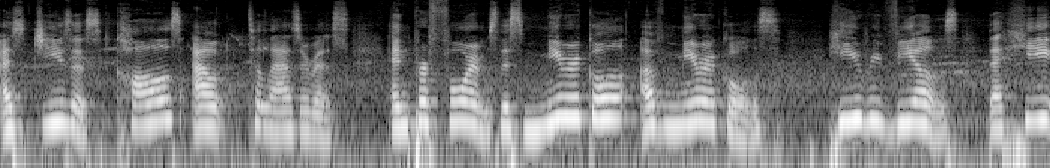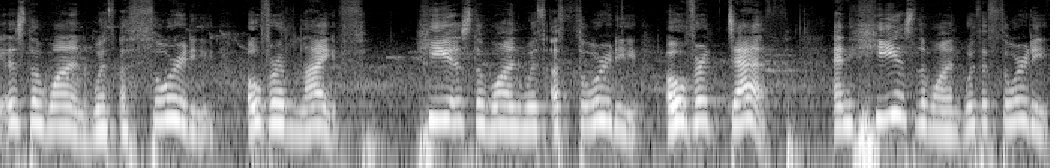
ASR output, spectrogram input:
as Jesus calls out to Lazarus and performs this miracle of miracles, he reveals that he is the one with authority over life. He is the one with authority over death. And he is the one with authority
